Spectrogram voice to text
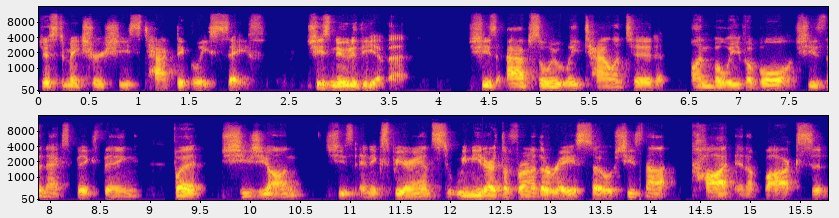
just to make sure she's tactically safe. She's new to the event. She's absolutely talented, unbelievable. She's the next big thing, but she's young. She's inexperienced. We need her at the front of the race so she's not caught in a box and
